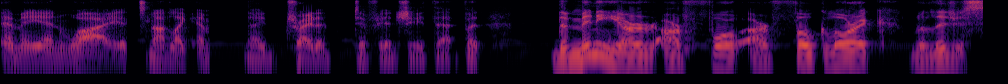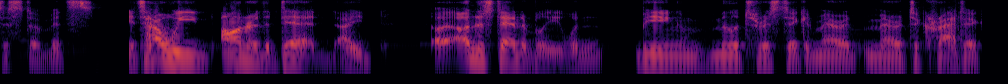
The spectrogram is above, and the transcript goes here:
M A N Y. It's not like M. I try to differentiate that, but the mini are our fo- our folkloric religious system. It's it's how we honor the dead. I uh, understandably when being militaristic and merit- meritocratic,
